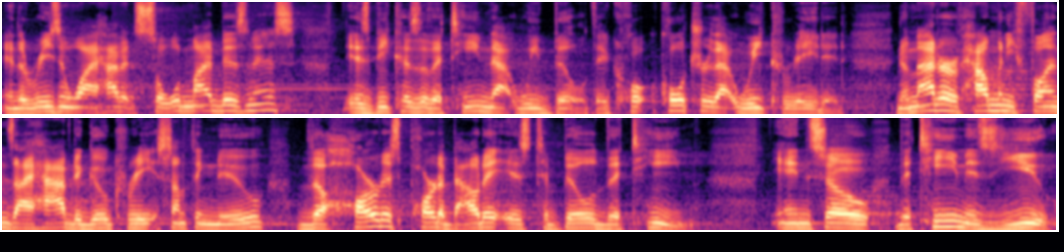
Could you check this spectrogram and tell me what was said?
and the reason why I haven't sold my business, is because of the team that we built, the culture that we created. No matter of how many funds I have to go create something new, the hardest part about it is to build the team. And so the team is you.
